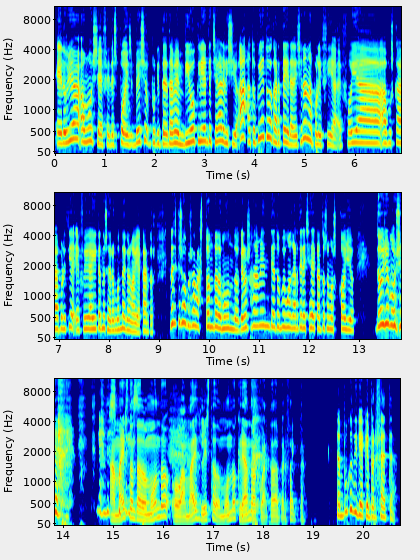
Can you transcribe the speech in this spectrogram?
e doulle ao meu xefe, despois vexo, porque tamén viu o cliente chegar e dixo, ah, atopei a tua carteira, dixeron na policía, e foi a, a buscar a policía, e foi aí cando se deron conta que non había cartos. Crees que sou a persoa máis tonta do mundo, que non solamente atopei unha carteira chea de cartos en os collo, doulle ao meu xefe. a máis tonta do mundo ou a máis lista do mundo creando a coartada perfecta? Tampouco diría que perfecta.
